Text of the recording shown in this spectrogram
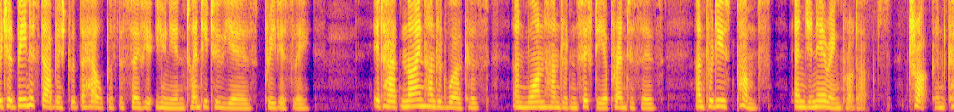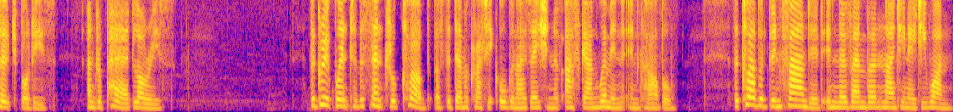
which had been established with the help of the Soviet Union 22 years previously. It had 900 workers and 150 apprentices and produced pumps, engineering products, truck and coach bodies, and repaired lorries. The group went to the Central Club of the Democratic Organization of Afghan Women in Kabul. The club had been founded in November 1981.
